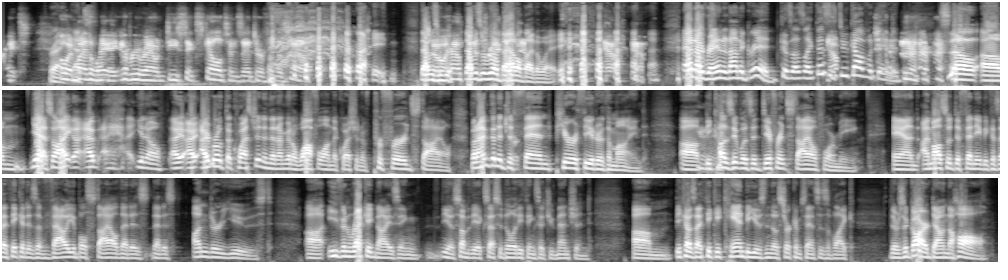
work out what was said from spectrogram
Right. Right. Oh, and by the way, every round D6 skeletons enter from the south. right. That was so a, that was a real battle, by the way. yeah, yeah. And I ran it on a grid because I was like, "This yep. is too complicated." so, um, yeah. So I, I, I you know, I, I wrote the question, and then I'm going to waffle on the question of preferred style, but I'm going to sure. defend pure theater of the mind uh, mm. because it was a different style for me. And I'm also defending because I think it is a valuable style that is that is underused uh, even recognizing you know some of the accessibility things that you mentioned, um, because I think it can be used in those circumstances of like there's a guard down the hall,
